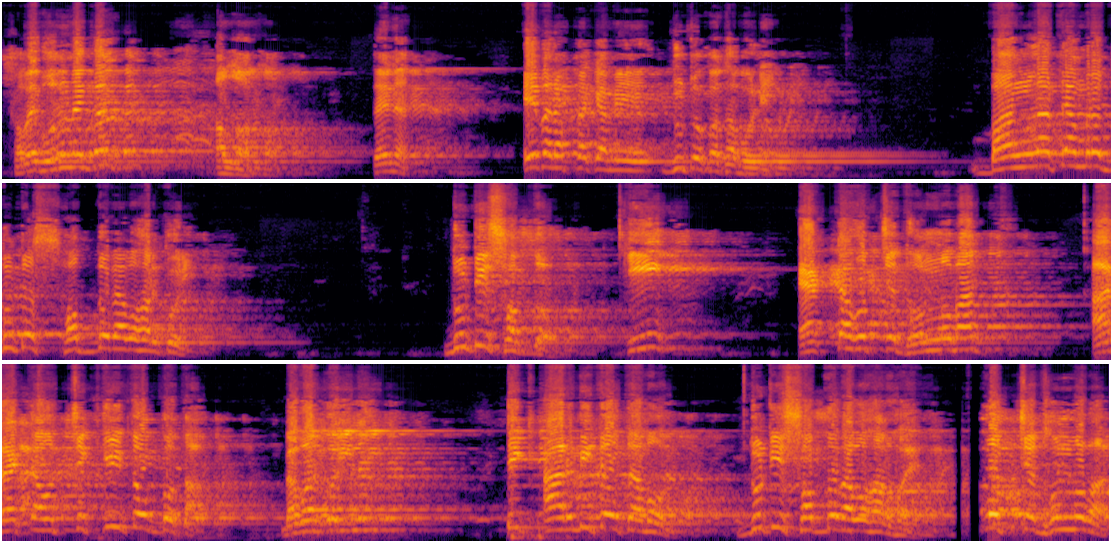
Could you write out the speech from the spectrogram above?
সবাই বলুন একবার। আল্লাহ তাই না? এবার আপনাকে আমি দুটো কথা বলি। বাংলাতে আমরা দুটো শব্দ ব্যবহার করি। দুটি শব্দ। কি? একটা হচ্ছে ধন্যবাদ, আর একটা হচ্ছে কৃতজ্ঞতা। ব্যবহার করি না? ঠিক আরবিতেও তেমন। দুটি শব্দ ব্যবহার হয়। হচ্ছে ধন্যবাদ।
